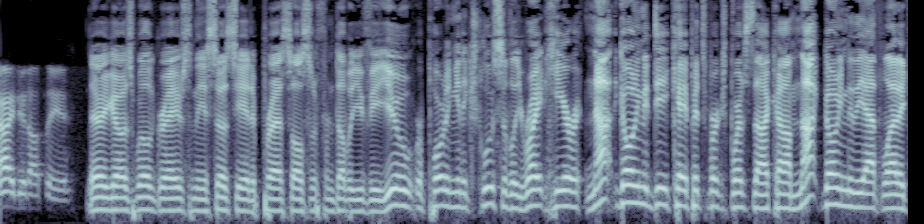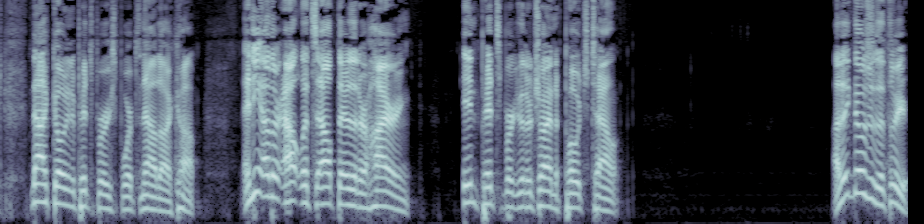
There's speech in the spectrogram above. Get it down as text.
All right, dude. I'll see you. There he goes, Will Graves from the Associated Press, also from WVU, reporting it exclusively right here. Not going to DKPittsburghSports.com, not going to The Athletic, not going to PittsburghSportsNow.com. Any other outlets out there that are hiring in Pittsburgh that are trying to poach talent? I think those are the three.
